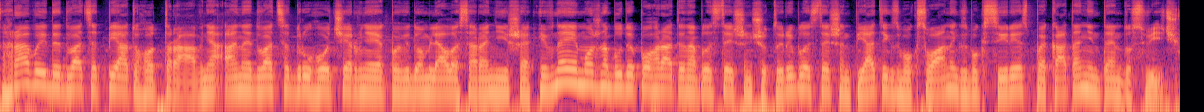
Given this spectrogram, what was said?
Гра вийде 25 травня, а не 22 червня, як повідомлялося раніше, і в неї можна буде пограти на PlayStation 4, PlayStation 5, Xbox One, Xbox Series, ПК та Nintendo Switch.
